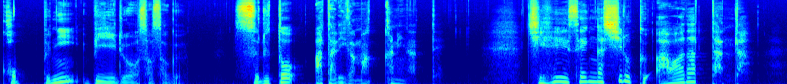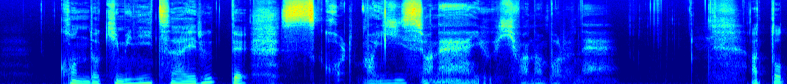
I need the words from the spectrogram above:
コップにビールを注ぐ。すると、あたりが真っ赤になって、地平線が白く泡立ったんだ。今度君にいつ会えるって、これもいいっすよね。夕日は昇るね。あと、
